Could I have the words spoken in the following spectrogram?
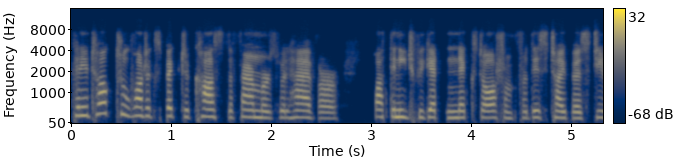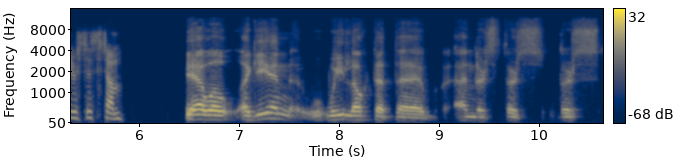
Can you talk to what expected cost the farmers will have or what they need to be getting next autumn for this type of steer system? Yeah, well, again, we looked at the and there's there's there's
